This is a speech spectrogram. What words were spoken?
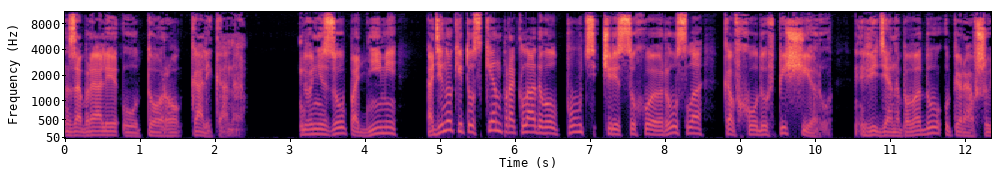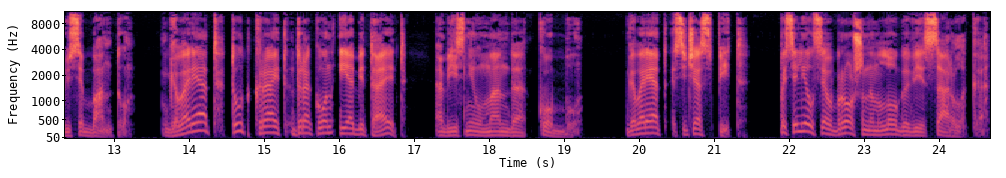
забрали у Торо Каликана. Внизу, под ними, одинокий Тускен прокладывал путь через сухое русло ко входу в пещеру, ведя на поводу упиравшуюся банту. «Говорят, тут Крайт-дракон и обитает», — объяснил Манда Коббу. «Говорят, сейчас спит. Поселился в брошенном логове Сарлока».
